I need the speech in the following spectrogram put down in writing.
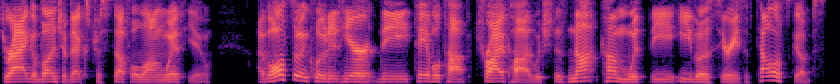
drag a bunch of extra stuff along with you. I've also included here the tabletop tripod, which does not come with the EVO series of telescopes.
